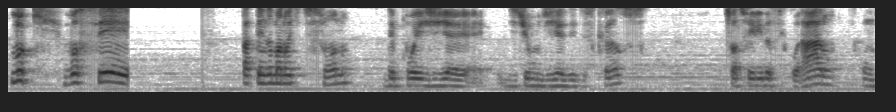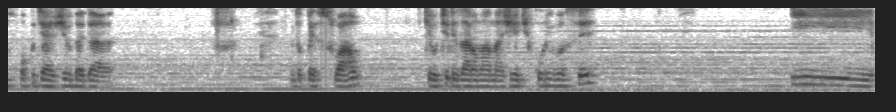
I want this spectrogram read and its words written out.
Luke, você tá tendo uma noite de sono depois de, de um dia de descanso. Suas feridas se curaram com um pouco de ajuda da, do pessoal que utilizaram uma magia de cura em você. E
